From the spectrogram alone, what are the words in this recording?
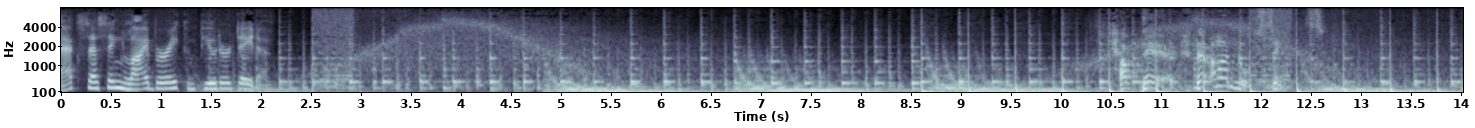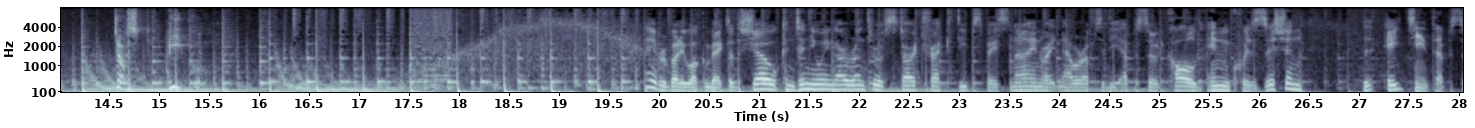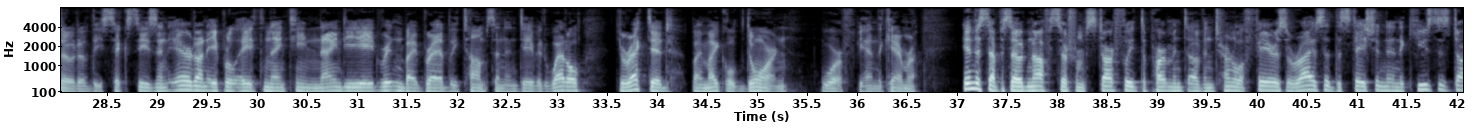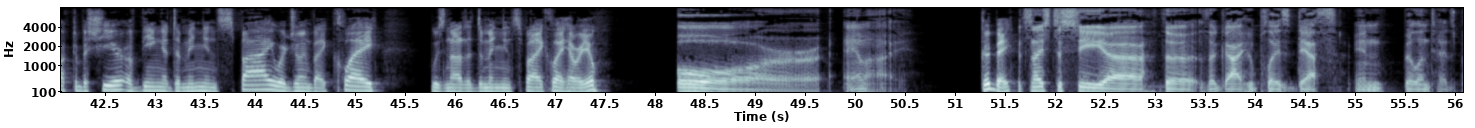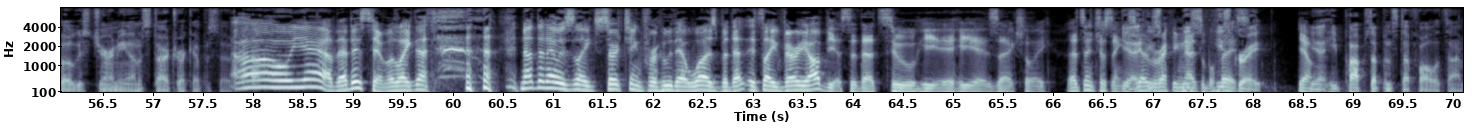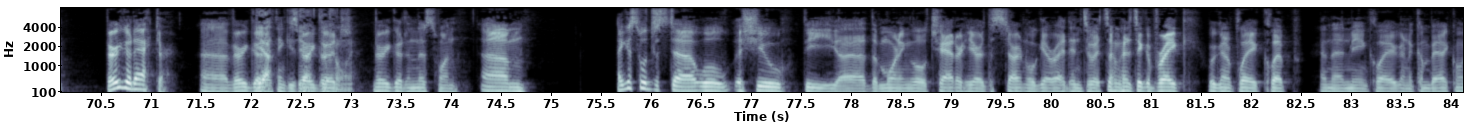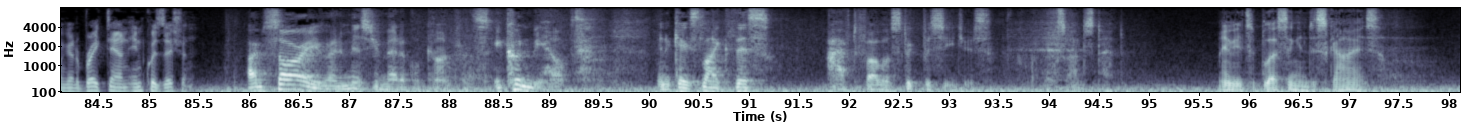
Accessing library computer data. Out there, there are no saints. Just people. Hey, everybody, welcome back to the show. Continuing our run through of Star Trek Deep Space Nine. Right now, we're up to the episode called Inquisition, the 18th episode of the sixth season. Aired on April 8th, 1998. Written by Bradley Thompson and David Weddle. Directed by Michael Dorn, Worf behind the camera. In this episode, an officer from Starfleet Department of Internal Affairs arrives at the station and accuses Dr. Bashir of being a Dominion spy. We're joined by Clay, who's not a Dominion spy. Clay, how are you? Or am I? Could be. It's nice to see uh, the the guy who plays Death in Bill and Ted's Bogus Journey on a Star Trek episode. Oh yeah, that is him. Like that. not that I was like searching for who that was, but that it's like very obvious that that's who he he is. Actually, that's interesting. he's got a recognizable he's, face. He's great. Yeah, yeah. He pops up and stuff all the time. Very good actor. Uh, very good. Yeah, I think he's yeah, very good. definitely. Very good in this one. Um, I guess we'll just uh, we'll eschew the uh, the morning little chatter here at the start, and we'll get right into it. So I'm going to take a break. We're going to play a clip, and then me and Clay are going to come back, and we're going to break down Inquisition. I'm sorry you're going to miss your medical conference. It couldn't be helped. In a case like this, I have to follow strict procedures. Yes, I understand. Maybe it's a blessing in disguise.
